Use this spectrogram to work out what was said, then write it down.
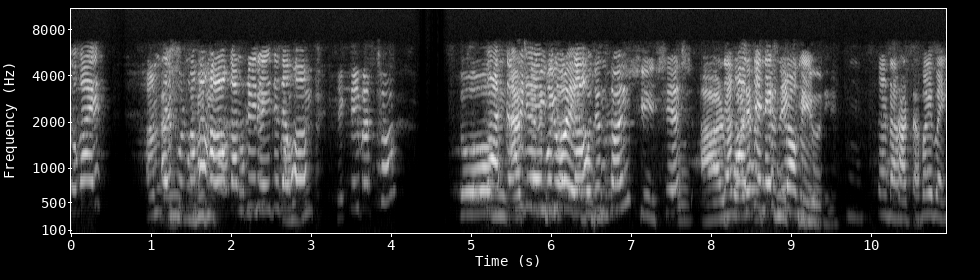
তো গাইস আমাদের ফুলমাখা খাওয়া কমপ্লিট হয়ে গেছে দেখো। দেখতেই পাচ্ছ। তো আজকে ভিডিও এই পর্যন্তই। শেষ। আর পরে নেক্সট ব্লগে টাটা। বাই বাই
